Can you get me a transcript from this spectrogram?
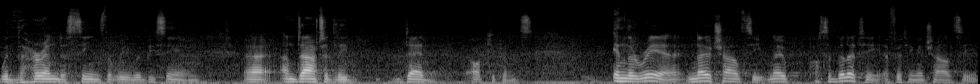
with the horrendous scenes that we would be seeing, uh, undoubtedly dead occupants. In the rear, no child seat, no possibility of fitting a child seat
